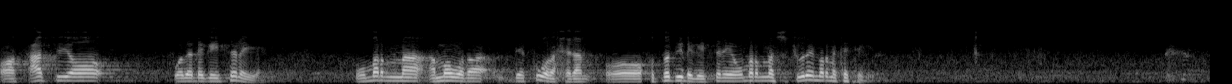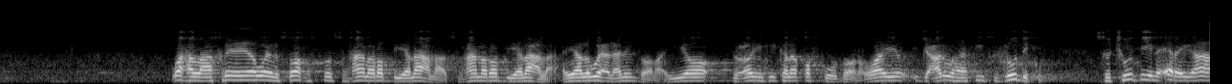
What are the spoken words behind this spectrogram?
Oo asxaabtii oo wada dhegaysanaya uu marna ama wada dee ku wada xidhan oo khudbadii dhegaysanaya uu marna sujuuday marna ka tegay waxa la akriyaya waynu soo kasto subxaana rabbiya alacla subxaana rabbiya alacla ayaa lagu celcelin doonaa iyo ducooyinkii kale qofku uu doono. Waayo ijcaluuha fii sujuudikum sujuuddiina ereygaa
